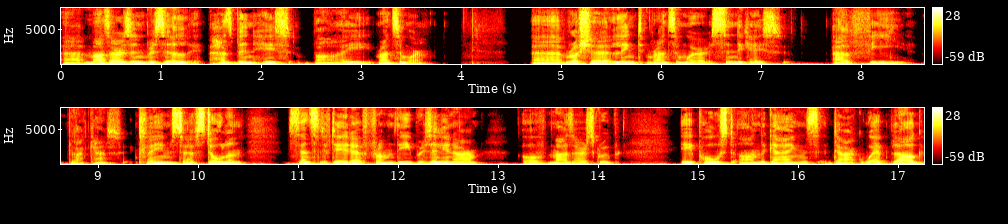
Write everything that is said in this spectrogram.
Uh, Mazars in Brazil has been hit by ransomware. Uh, Russia linked ransomware syndicate Alphi Blackcat claims to have stolen sensitive data from the Brazilian arm of Mazars Group. A post on the gang's dark web blog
